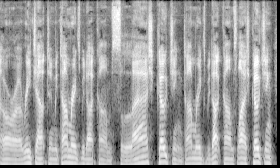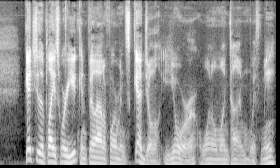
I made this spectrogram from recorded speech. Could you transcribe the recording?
or uh, reach out to me, tomrigsby.com slash coaching, tomrigsby.com slash coaching. Get you to the place where you can fill out a form and schedule your one-on-one time with me.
